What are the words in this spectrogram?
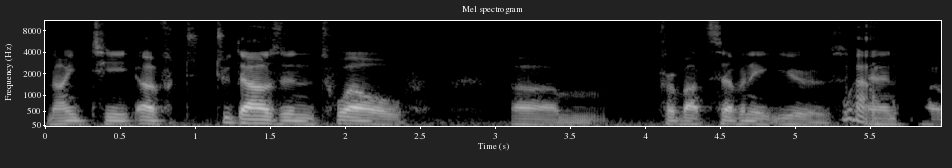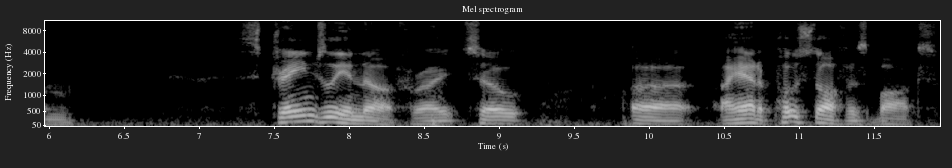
nineteen of 2012 um, for about seven eight years, Wow. and um, strangely enough, right? So uh, I had a post office box,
